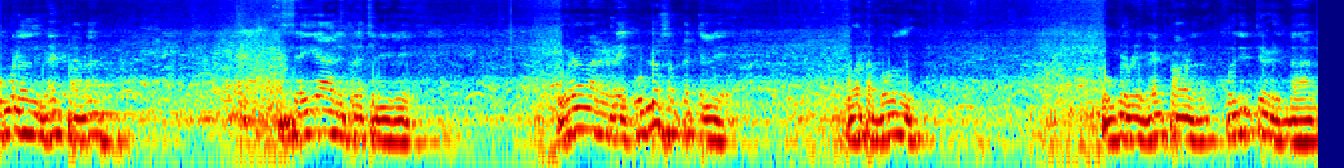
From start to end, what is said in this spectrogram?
உங்களது வேட்பாளர் செய்யாறு பிரச்சனையிலே உழவர்களை குண்ட சட்டத்திலே போட்டபோது உங்களுடைய வேட்பாளர் கொதித்தெழுந்தால்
